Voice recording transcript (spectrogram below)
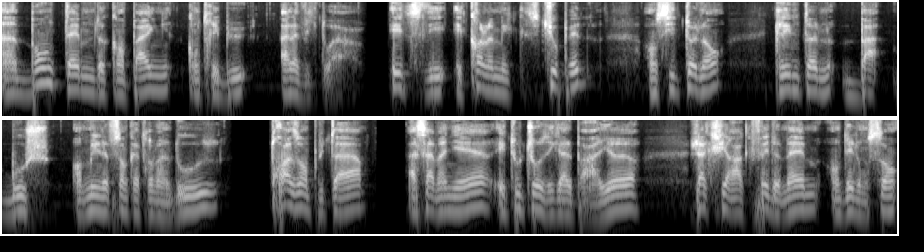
un bon thème de campagne contribue à la victoire. It's the economic stupid, en s'y tenant, Clinton bat Bush en 1992. Trois ans plus tard, à sa manière, et toute chose égale par ailleurs, Jacques Chirac fait de même en dénonçant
